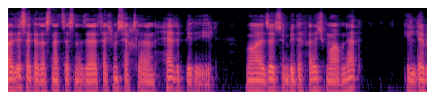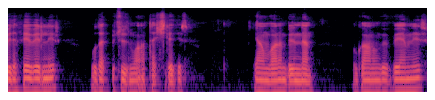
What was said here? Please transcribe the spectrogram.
Radiasiya qəzası nəticəsində zərər çəkmiş şəxslərin hər biri il müalicə üçün bir dəfəlik müavinət ildə bir dəfə verilir. Bu da 300 manat təşkil edir. Yanvarın 1-dən bu qanun qüvvəyə minir.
